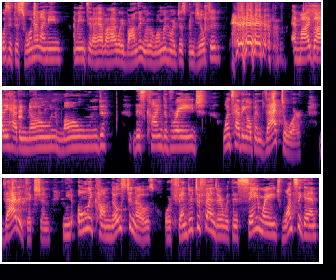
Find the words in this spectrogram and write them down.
was it this woman? I mean, I mean, did I have a highway bonding with a woman who had just been jilted? And my body having known, moaned this kind of rage, once having opened that door, that addiction need only come nose to nose or fender to fender with this same rage once again.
